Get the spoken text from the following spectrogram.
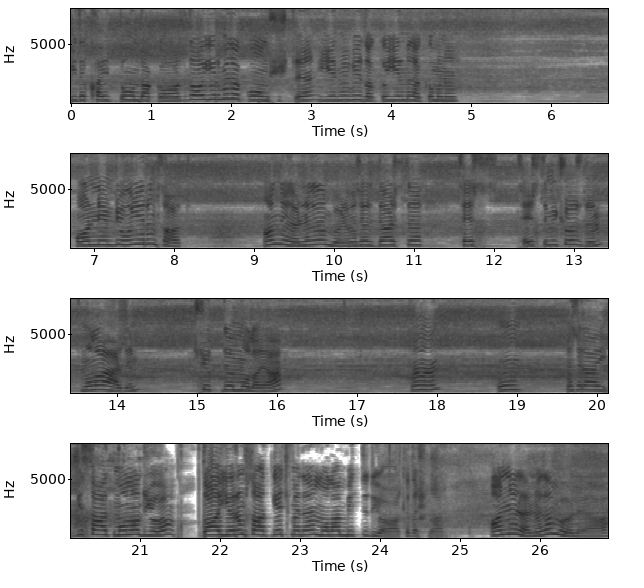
Bir de kayıtta 10 dakika vardı. Daha 20 dakika olmuş işte. 21 dakika 20 dakika bana. Annem diyor yarım saat. Anneler neden böyle? Mesela derste test testimi çözdüm. Mola verdim. Çıktım molaya. Hemen on, mesela bir saat mola diyor. Daha yarım saat geçmeden molam bitti diyor arkadaşlar. Anneler neden böyle ya?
